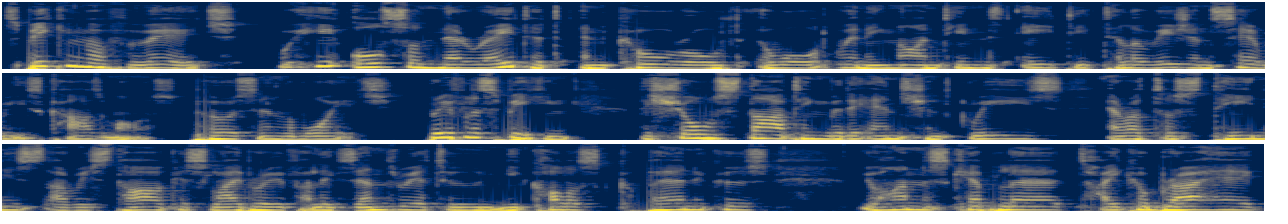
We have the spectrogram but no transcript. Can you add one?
Speaking of which, he also narrated and co-wrote the award-winning 1980 television series Cosmos, Personal Voyage. Briefly speaking, the show starting with the ancient Greece, Eratosthenes, Aristarchus, Library of Alexandria to Nicolaus Copernicus, Johannes Kepler, Tycho Brahe,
